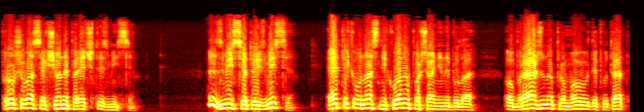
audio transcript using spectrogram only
Прошу вас, якщо не перечите з місця. З місця то й з місця. Етика у нас ніколи в пошані не була, ображено промовив депутат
